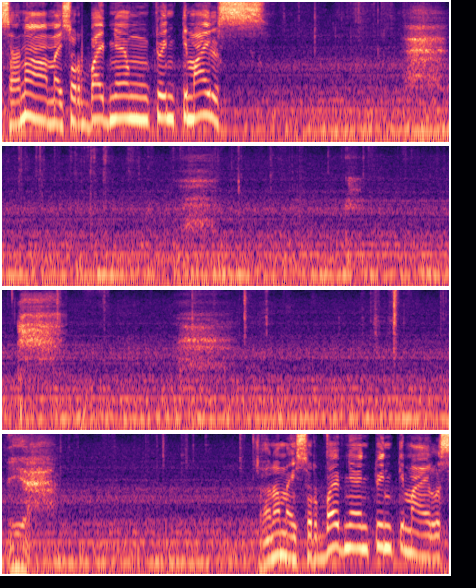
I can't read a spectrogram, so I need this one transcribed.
Sana may survive niya yung 20 miles. Yeah. Sana may survive niya yung 20 miles.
